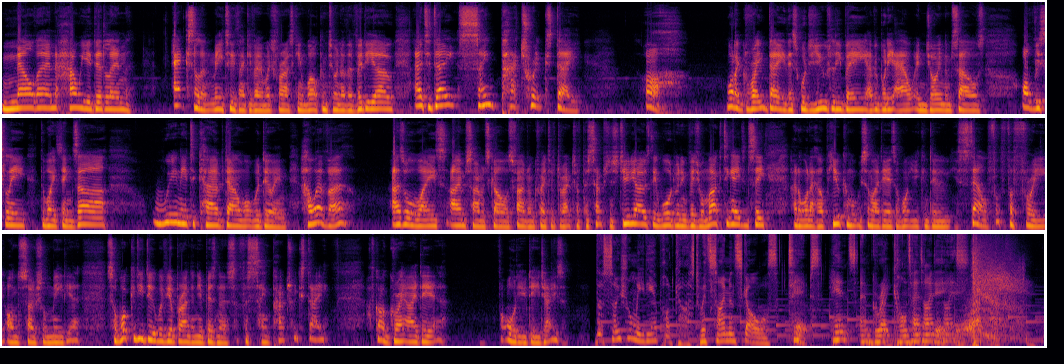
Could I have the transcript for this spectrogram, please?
Now then, how are you diddling? Excellent, me too, thank you very much for asking. Welcome to another video. Uh, today, St. Patrick's Day. Oh, what a great day this would usually be. Everybody out enjoying themselves. Obviously, the way things are, we need to curb down what we're doing. However, as always, I'm Simon Scholes, founder and creative director of Perception Studios, the award winning visual marketing agency, and I want to help you come up with some ideas of what you can do yourself for free on social media. So, what could you do with your brand and your business for St. Patrick's Day? I've got a great idea for all you DJs. The Social Media Podcast with Simon Scholes. Tips, hints, and great content ideas.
